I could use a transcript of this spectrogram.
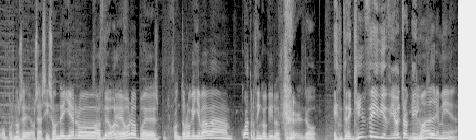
Oh, pues no sé, o sea, si son de hierro, Son de oro. pues con todo lo que llevaba, 4 o 5 kilos. no, entre 15 y 18 kilos. Madre mía.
